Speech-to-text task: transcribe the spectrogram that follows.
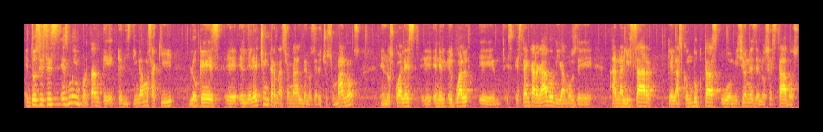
Entonces es, muy importante que distingamos aquí lo que es eh, el derecho internacional de los derechos humanos, en los cuales, eh, en el, cual eh, está encargado, digamos, de analizar que las conductas u omisiones de los estados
